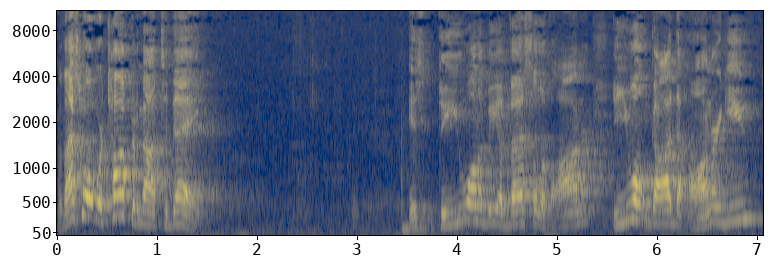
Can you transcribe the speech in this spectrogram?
So that's what we're talking about today. Is do you want to be a vessel of honor? Do you want God to honor you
